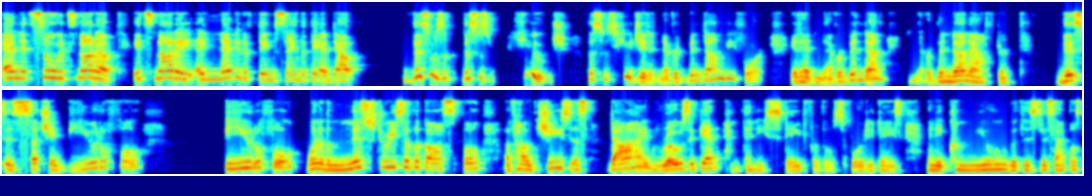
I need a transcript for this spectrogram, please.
and it's so it's not a it's not a, a negative thing saying that they had doubt. this was this was huge. This was huge. It had never been done before. It had never been done. Never been done after. This is such a beautiful beautiful, one of the mysteries of the gospel of how Jesus died, rose again, and then he stayed for those 40 days and he communed with his disciples.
